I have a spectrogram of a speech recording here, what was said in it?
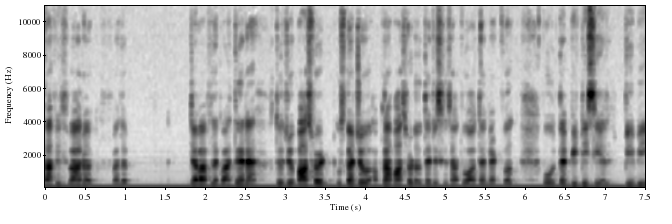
काफ़ी बार मतलब जब आप लगवाते हैं ना तो जो पासवर्ड उसका जो अपना पासवर्ड होता है जिसके साथ वो आता है नेटवर्क वो होता है P T C L B B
